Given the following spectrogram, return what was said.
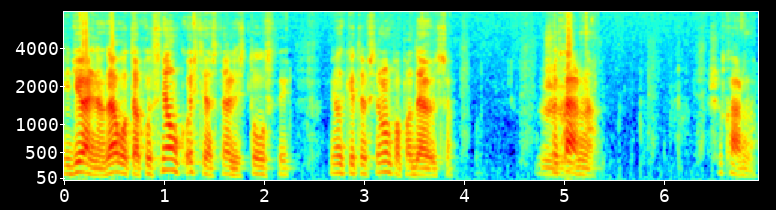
идеально, да, вот так вот снял, кости остались толстые. Мелкие-то все равно попадаются. Шикарно. Шикарно.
